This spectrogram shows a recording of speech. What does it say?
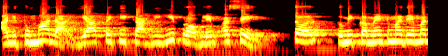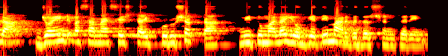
आणि तुम्हाला यापैकी काहीही प्रॉब्लेम असेल तर तुम्ही कमेंटमध्ये मला जॉईंट असा मेसेज टाईप करू शकता. मी तुम्हाला योग्य ते मार्गदर्शन करेन.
